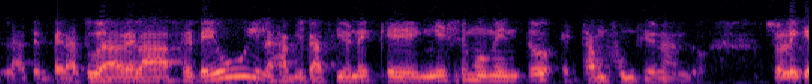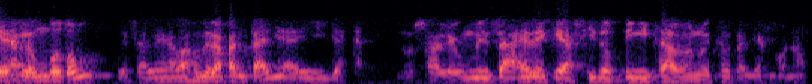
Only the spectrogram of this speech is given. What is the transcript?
la temperatura de la CPU y las aplicaciones que en ese momento están funcionando. Solo hay que darle un botón que sale abajo de la pantalla y ya está sale un mensaje de que ha sido optimizado nuestro teléfono.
